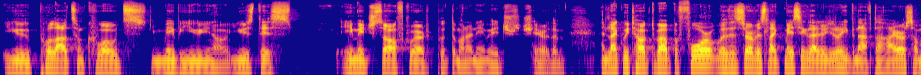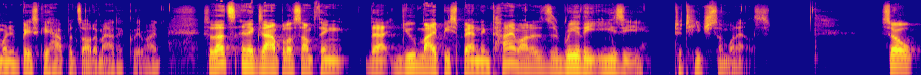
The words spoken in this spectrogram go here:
you pull out some quotes, maybe you, you know, use this image software to put them on an image, share them. And like we talked about before, with a service like MissingLettr, you don't even have to hire someone, it basically happens automatically, right? So that's an example of something that you might be spending time on. It's really easy to teach someone else. So,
